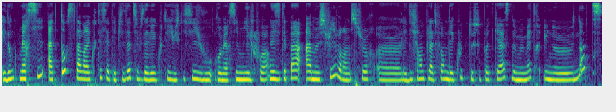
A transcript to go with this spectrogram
Et donc merci à tous d'avoir écouté cet épisode. Si vous avez écouté jusqu'ici, je vous remercie mille fois. N'hésitez pas à me suivre sur euh, les différentes plateformes d'écoute de ce podcast, de me mettre une note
